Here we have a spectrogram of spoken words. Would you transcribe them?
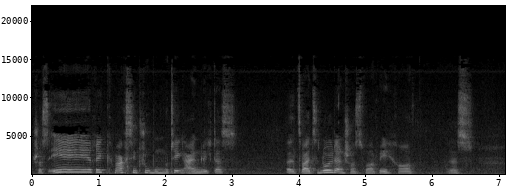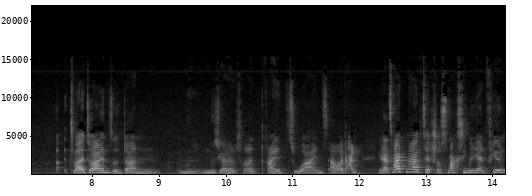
schoss Erik Maxi Choupo-Moting eigentlich das 2 äh, zu 0, dann schoss VfB raus das 2 zu 1 und dann muss ja das 3 zu 1. Aber dann in der zweiten Halbzeit schoss Maximilian 4,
